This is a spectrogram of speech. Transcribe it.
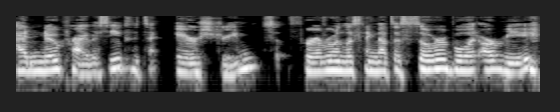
I had no privacy because it's an Airstream. So for everyone listening, that's a silver bullet RV.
